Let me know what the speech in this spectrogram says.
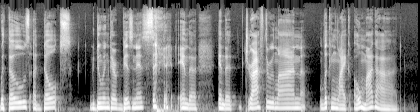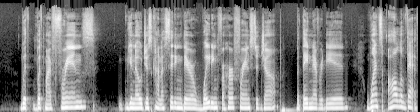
with those adults doing their business in the in the drive-through line looking like, oh my God, with with my friends, you know, just kind of sitting there waiting for her friends to jump, but they never did. Once all of that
